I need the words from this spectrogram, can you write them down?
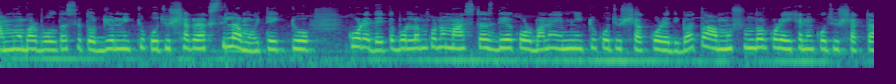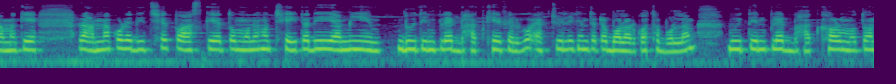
আম্মু আবার বলতেছে, তোর জন্য একটু কচুর শাক রাখছিলাম, ওইটা একটু করে দে। তো বললাম, কোনো মাছ টাছ দিয়ে করবা না, এমনি একটু কচুর শাক করে দিবা। তো আম্মু সুন্দর করে এখানে কচুর শাকটা আমাকে রান্না করে দিচ্ছে। তো আজকে তো মনে হচ্ছে, এইটা দিয়েই আমি দুই, তিন প্লেট ভাত খেয়ে ফেলব। অ্যাকচুয়ালি কিন্তু এটা বলার কথা বললাম। দুই, তিন প্লেট ভাত খাওয়ার মতন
